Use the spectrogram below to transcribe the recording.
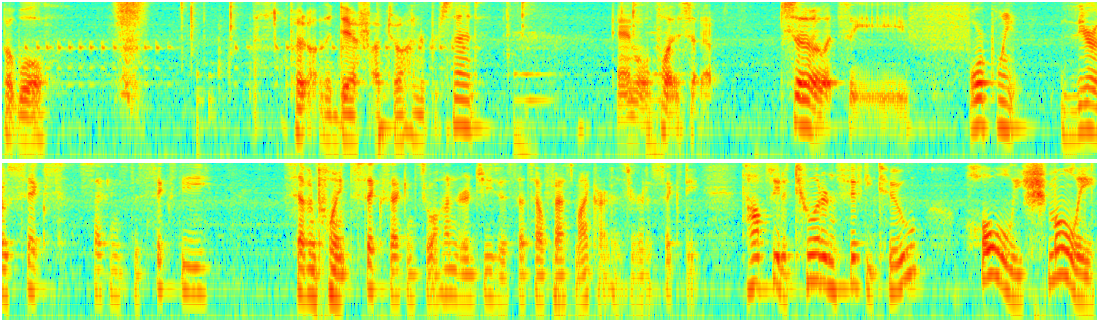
but we'll put the diff up to 100% and we'll apply the setup. So let's see 4.06 seconds to 60 7.6 seconds to 100 jesus that's how fast my car does 0 to 60 top speed of 252 holy schmoly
